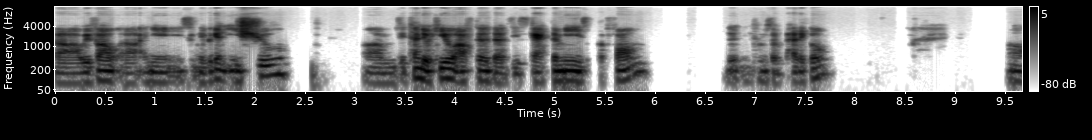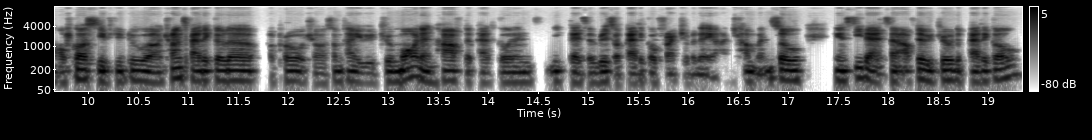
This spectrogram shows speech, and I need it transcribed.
uh, without uh, any significant issue. Um, they tend to heal after the discectomy is performed in terms of pedicle. Uh, of course, if you do a transpedicular approach, or sometimes you do more than half the pedicle, then there's a risk of pedicle fracture, but they are common. So you can see that uh, after we drill the pedicle,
